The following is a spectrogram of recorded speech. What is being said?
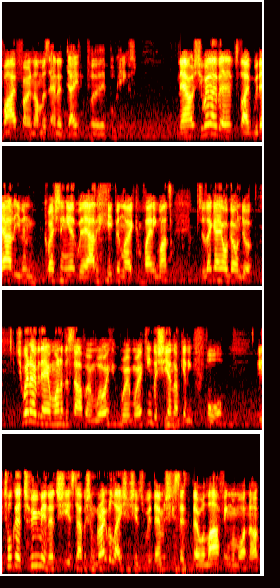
five phone numbers, and a date for their bookings. Now she went over like without even questioning it, without even like complaining once. She said, "Okay, I'll go and do it." She went over there, and one of the staff weren't, work, weren't working, but she ended up getting four. It took her two minutes. She established some great relationships with them. She said they were laughing and whatnot,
